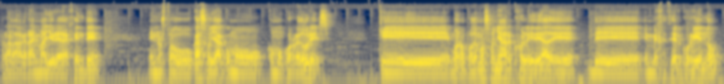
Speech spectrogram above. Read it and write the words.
para la gran mayoría de gente. En nuestro caso, ya como, como corredores, que, bueno, podemos soñar con la idea de, envejecer corriendo,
